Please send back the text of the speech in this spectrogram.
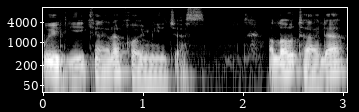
Bu ilgiyi kenara koymayacağız. Allahu Teala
